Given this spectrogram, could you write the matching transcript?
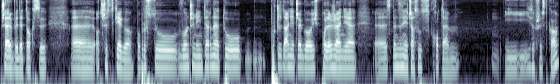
przerwy, detoksy e, od wszystkiego. Po prostu wyłączenie internetu, poczytanie czegoś, poleżenie, e, spędzenie czasu z kotem i, i to wszystko.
